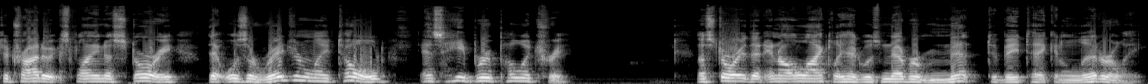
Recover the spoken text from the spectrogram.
to try to explain a story that was originally told as Hebrew poetry a story that in all likelihood was never meant to be taken literally.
